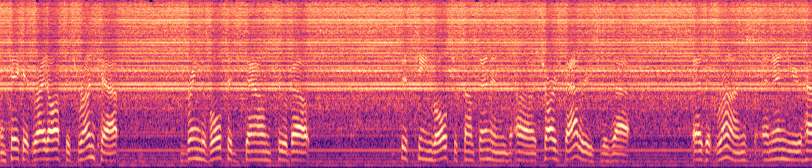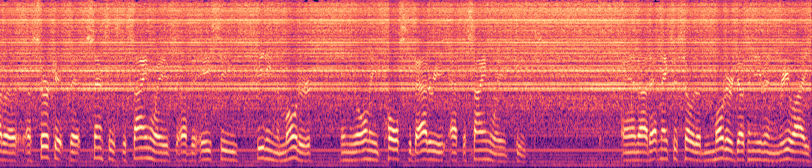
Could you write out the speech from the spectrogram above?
and take it right off this run cap bring the voltage down to about 15 volts or something and uh, charge batteries with that as it runs and then you have a, a, circuit that senses the sine waves of the AC feeding the motor and you only pulse the battery at the sine wave peaks. And uh, that makes it so the motor doesn't even realize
